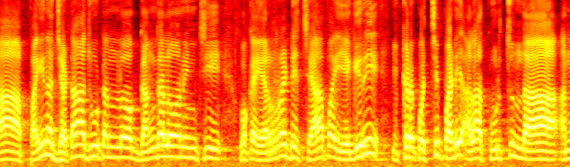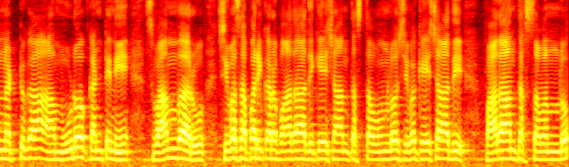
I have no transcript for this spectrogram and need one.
ఆ పైన జటాజూటంలో గంగలో నుంచి ఒక ఎర్రటి చేప ఎగిరి ఇక్కడికి వచ్చి పడి అలా కూర్చుందా అన్నట్టుగా ఆ మూడో కంటిని స్వామివారు శివ సపరికర పాదాదికేశాంత స్తవంలో శివకేశాది పాదాంతస్తవంలో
